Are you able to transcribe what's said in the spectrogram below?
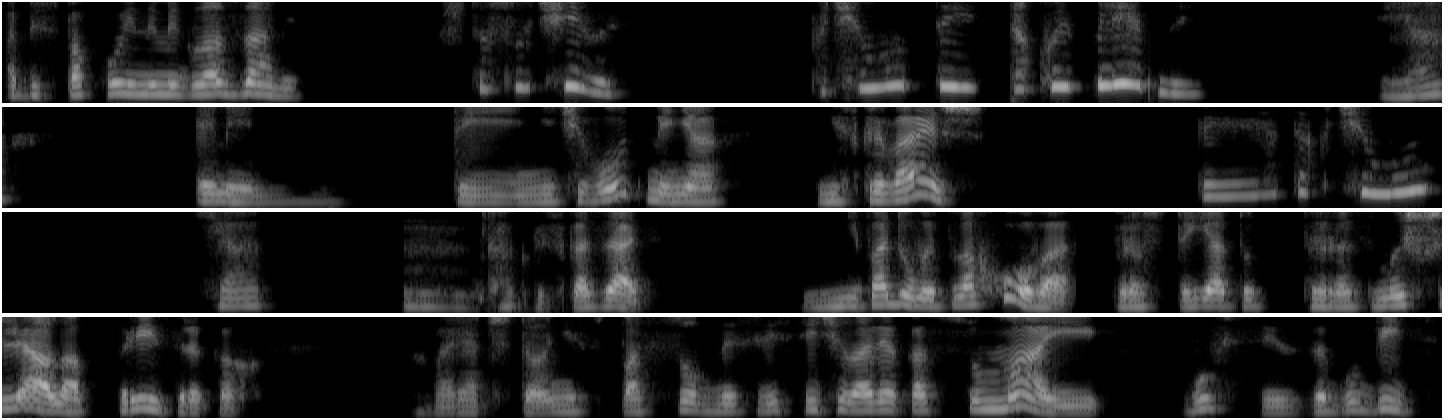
обеспокоенными глазами. «Что случилось? Почему ты такой бледный?» «Я... Эми, ты ничего от меня не скрываешь?» «Ты это к чему?» «Я... как бы сказать... Не подумай плохого, просто я тут размышляла о призраках. Говорят, что они способны свести человека с ума и вовсе загубить.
